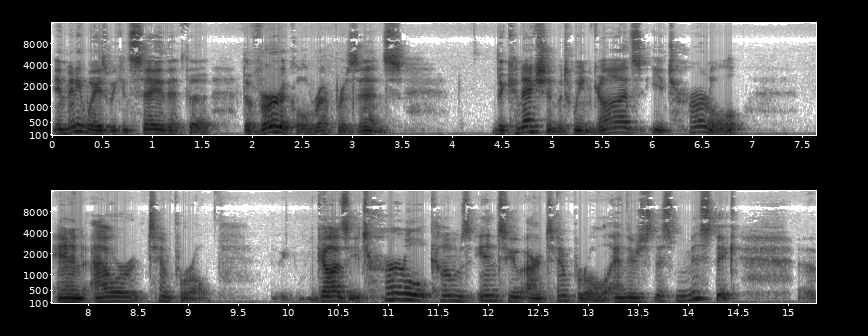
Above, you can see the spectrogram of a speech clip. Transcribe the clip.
in many ways, we can say that the, the vertical represents the connection between God's eternal and our temporal. God's eternal comes into our temporal, and there's this mystic, uh,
